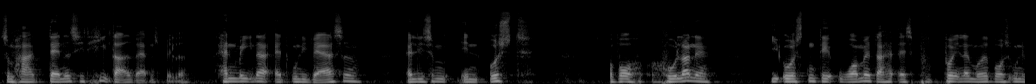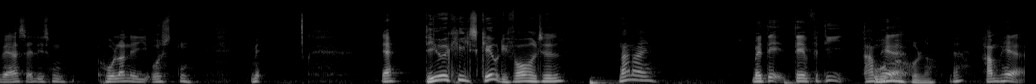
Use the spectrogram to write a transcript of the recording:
som har dannet sit helt eget verdensbillede. Han mener, at universet er ligesom en ost, og hvor hullerne i osten, det er orme, der, altså på, på en eller anden måde, vores univers er ligesom hullerne i osten. Det er jo ikke helt skævt i forhold til Nej, nej. Men det, det er fordi, ham her, ormehuller. Ja. ham her,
